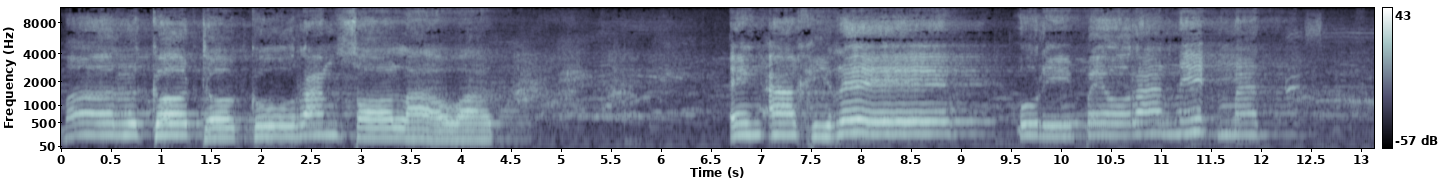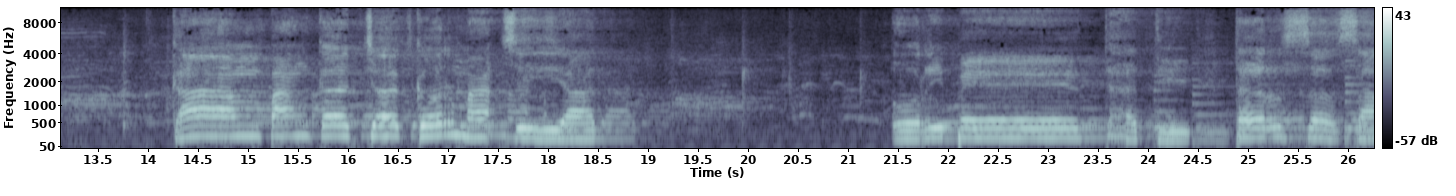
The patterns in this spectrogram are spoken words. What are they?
mergo kurang solawat ing akhire uripe ora nikmat. Gampang kejegur maksiat. Uripe dadi tersesat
